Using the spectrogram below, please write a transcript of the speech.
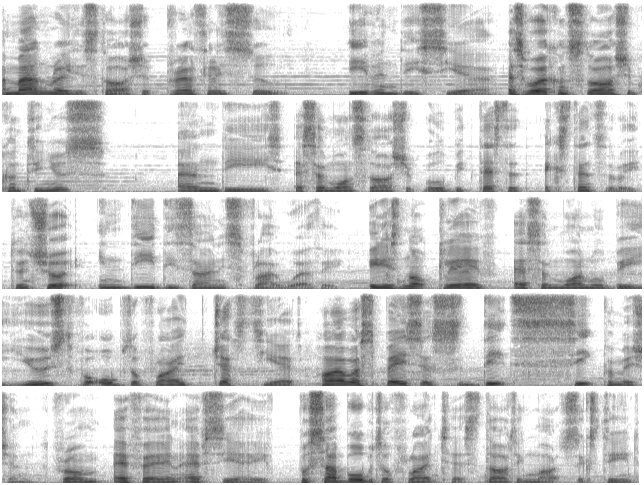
a man-rated Starship relatively soon, even this year. As work on Starship continues, and the SN1 Starship will be tested extensively to ensure indeed design is flight worthy. It is not clear if SN1 will be used for orbital flight just yet, however SpaceX did seek permission from FAA and FCA for suborbital flight tests starting March 16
